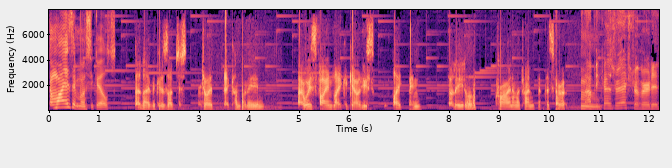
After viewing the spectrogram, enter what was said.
And why is it mostly girls? I don't know because I just enjoy their company, and I always find like a girl who's like been bullied or crying, and I try and get this through it. Not because you're extroverted,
